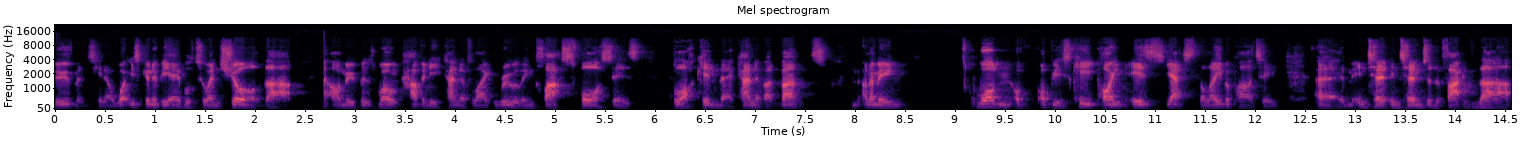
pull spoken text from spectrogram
movements? You know, what is going to be able to ensure that our movements won't have any kind of like ruling class forces blocking their kind of advance? And I mean, one obvious key point is yes, the Labour Party, um, in, ter- in terms of the fact that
